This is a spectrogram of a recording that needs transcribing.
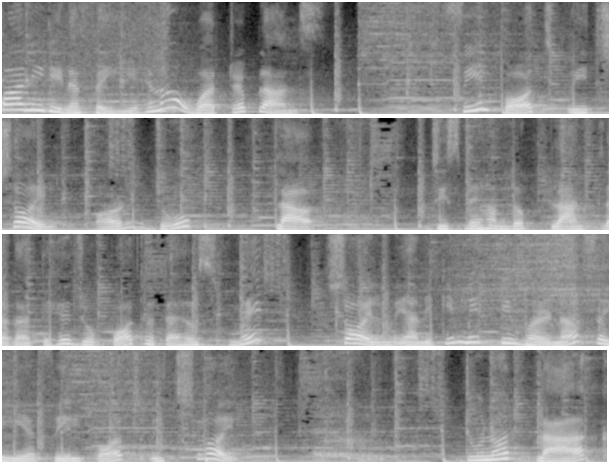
पानी देना चाहिए, है ना? Water plants fill pot with soil और जो जिसमें हम लोग प्लांट लगाते हैं, जो पॉट होता है, उसमें सॉइल यानी कि मिट्टी भरना सही है fill pot with soil do not pluck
